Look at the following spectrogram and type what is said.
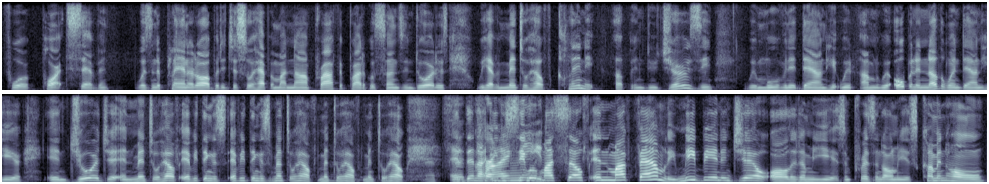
for part seven. Wasn't a plan at all. But it just so happened my nonprofit, Prodigal Sons and Daughters, we have a mental health clinic up in New Jersey. We're moving it down here. We're, um, we're opening another one down here in Georgia. And mental health, everything is everything is mental health, mental health, mental health. That's and then I even crying see with myself and my family, me being in jail all of them years, in prison all them years, coming home,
